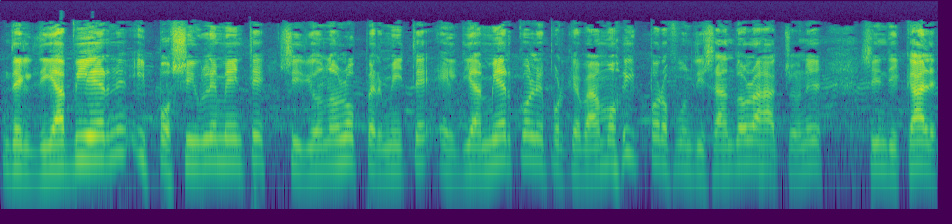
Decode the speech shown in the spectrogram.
del día viernes y posiblemente, si Dios nos lo permite, el día miércoles, porque vamos a ir profundizando las acciones sindicales.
